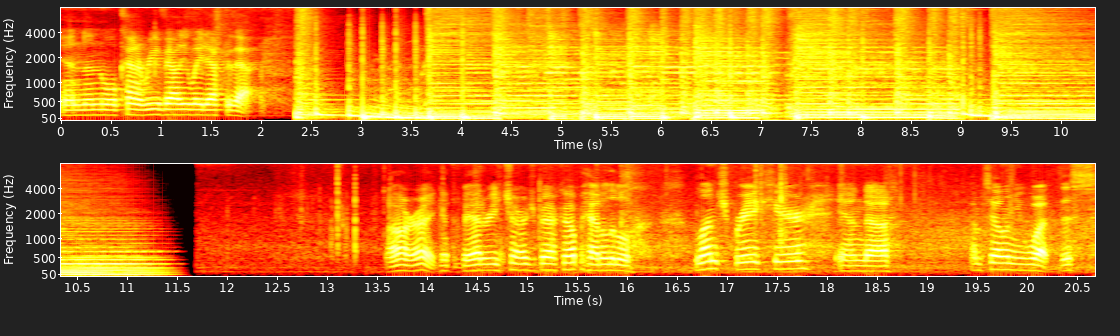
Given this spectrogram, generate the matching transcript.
and then we'll kind of reevaluate after that. Alright, got the battery charged back up, had a little lunch break here and uh, I'm telling you what this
